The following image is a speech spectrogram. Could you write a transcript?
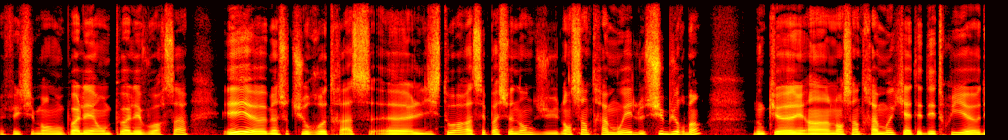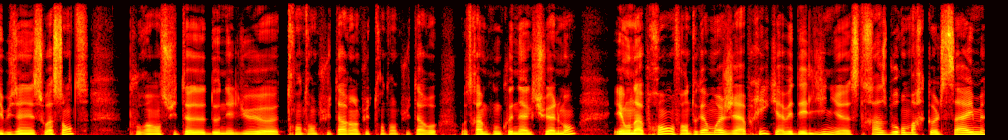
Effectivement, on peut aller, on peut aller voir ça. Et euh, bien sûr, tu retraces euh, l'histoire assez passionnante de l'ancien tramway, le suburbain. Donc, un ancien tramway qui a été détruit au début des années 60 pour ensuite euh, donner lieu 30 euh, ans plus tard, un plus de 30 ans plus tard, au, tram qu'on connaît actuellement. Et on apprend, enfin en tout cas moi j'ai appris qu'il y avait des lignes Strasbourg-Markolsheim,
